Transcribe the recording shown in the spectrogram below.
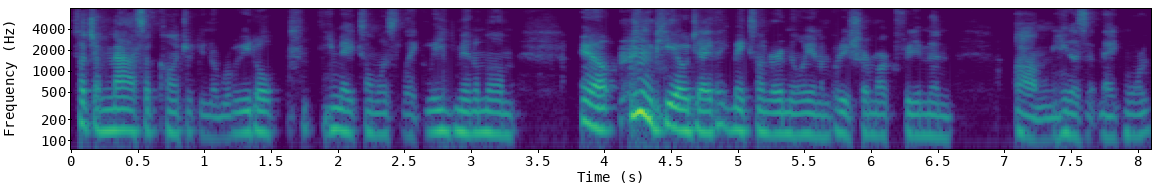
such a massive contract. You know, Ruhwedel, he makes almost like league minimum. You know, POJ I think makes under a million. I'm pretty sure Mark Friedman, um, he doesn't make more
